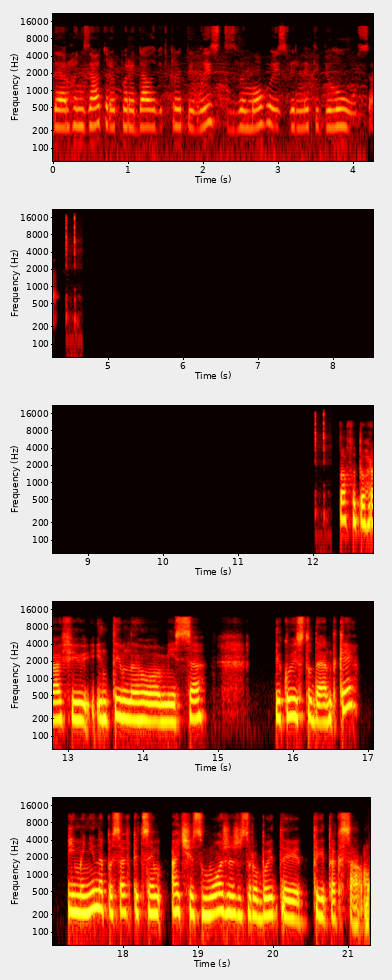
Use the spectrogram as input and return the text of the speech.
де організатори передали відкритий лист з вимогою звільнити Білоуса. за фотографію інтимного місця якоїсь студентки, і мені написав під цим: А чи зможеш зробити ти так само?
